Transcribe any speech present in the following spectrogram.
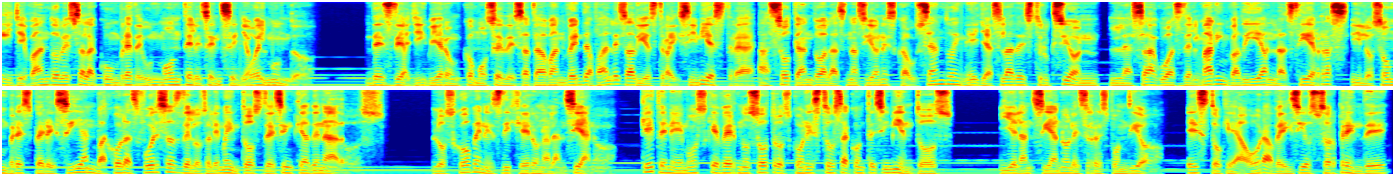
Y llevándoles a la cumbre de un monte les enseñó el mundo. Desde allí vieron cómo se desataban vendavales a diestra y siniestra, azotando a las naciones causando en ellas la destrucción, las aguas del mar invadían las tierras y los hombres perecían bajo las fuerzas de los elementos desencadenados. Los jóvenes dijeron al anciano, ¿qué tenemos que ver nosotros con estos acontecimientos? Y el anciano les respondió, esto que ahora veis y os sorprende,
